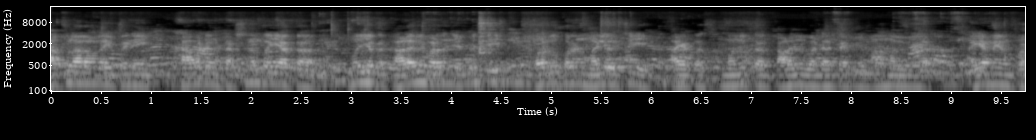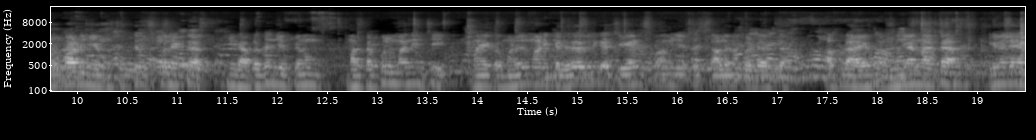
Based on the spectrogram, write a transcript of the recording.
ఆకులాలంలో అయిపోయినాయి. కాబట్టి తక్షణం పోయి యొక్క ముందు యొక్క కాళమే పడదని చెప్పేసి పొరుగు పొరను మళ్ళీ వచ్చి ఆ యొక్క ముని యొక్క పడ్డాక ఈ మామూలు కూడా అయ్యా మేము పొరపాటు మీ యొక్క తెలుసుకోలేక మీకు అబద్ధం చెప్పాము. మా తప్పులు మన్నించి మా యొక్క మనుల మాణిక్యాలు విధిగా చేయండి స్వామి చెప్పేసి కాలమే పడ్డాక అప్పుడు ఆ యొక్క ముని అన్నట్ట ఏమీ లేదు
